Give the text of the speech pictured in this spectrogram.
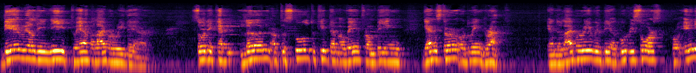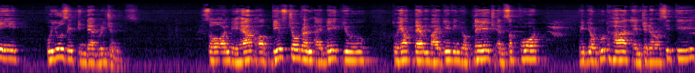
They really need to have a library there so they can learn after school to keep them away from being gangster or doing drug. And the library will be a good resource for any who use it in that region. So on behalf of these children, I beg you to help them by giving your pledge and support with your good heart and generosity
